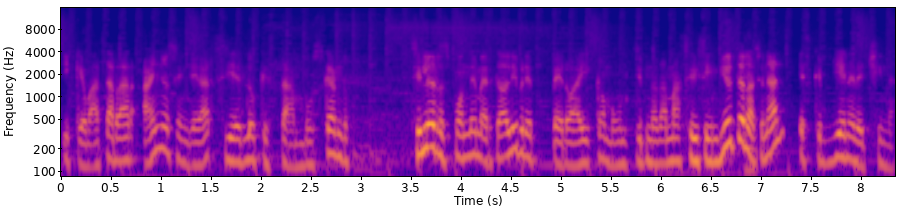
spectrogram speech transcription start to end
y que va a tardar años en llegar si es lo que están buscando. Sí les responde Mercado Libre, pero hay como un tip nada más. Si dice envío internacional, es que viene de China.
